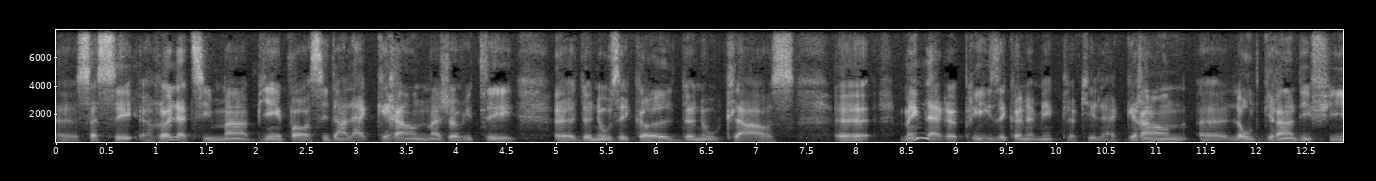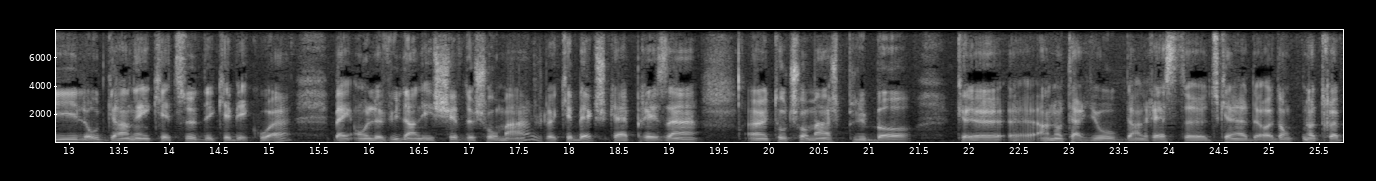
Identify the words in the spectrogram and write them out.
euh, ça s'est relativement bien passé dans la grande majorité euh, de nos écoles, de nos classes. Euh, même la reprise économique, là, qui est la grande, l'autre grand défi, l'autre grande inquiétude des Québécois, ben on l'a vu dans les chiffres de chômage. Le Québec jusqu'à présent un taux de chômage plus bas euh, en Ontario, dans le reste euh, du Canada. Donc notre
